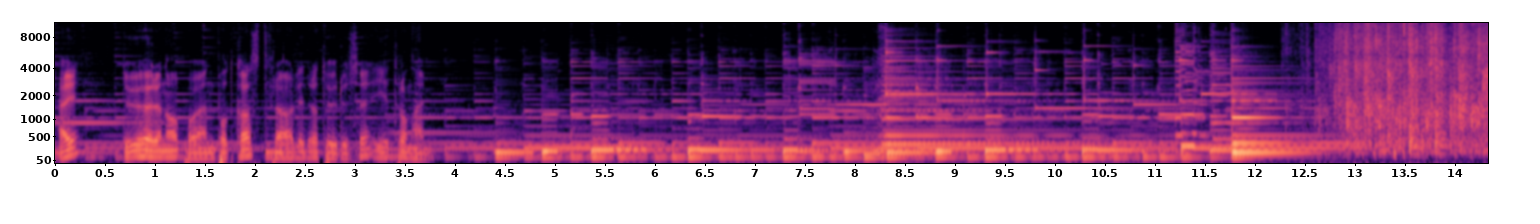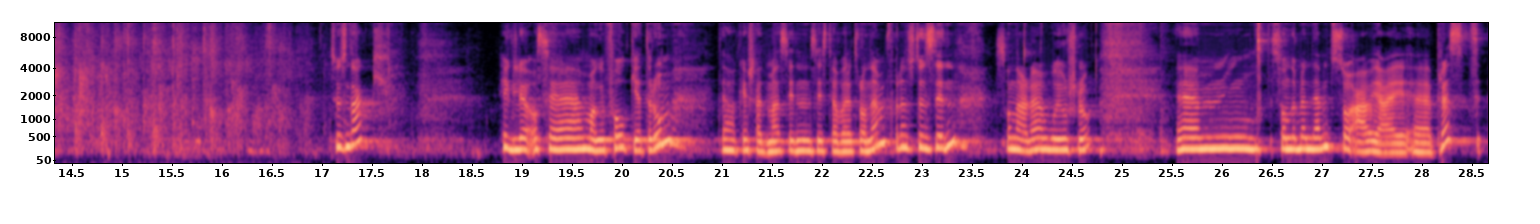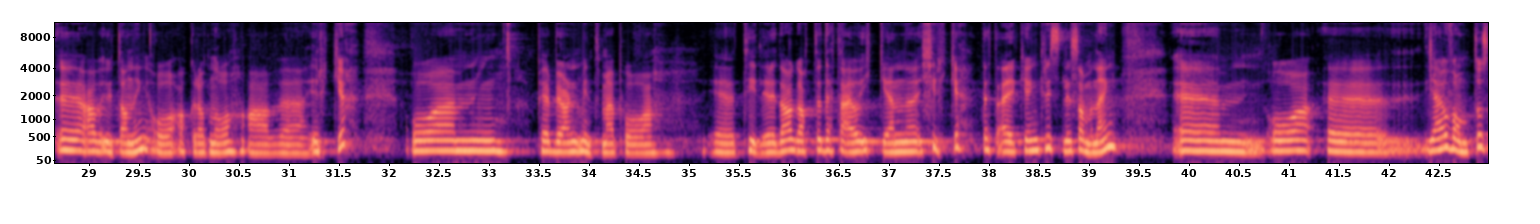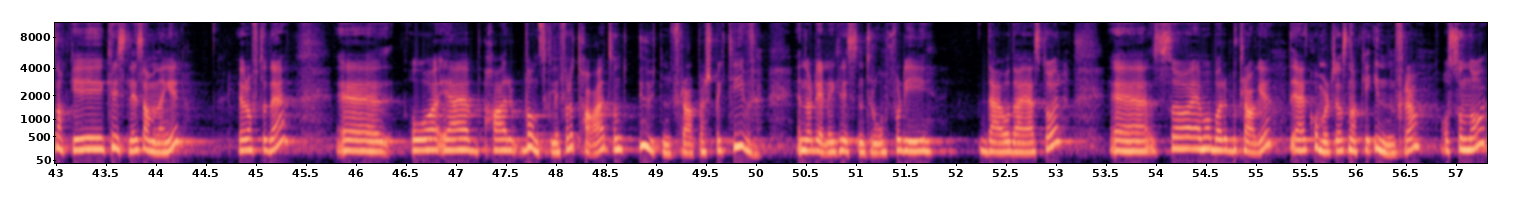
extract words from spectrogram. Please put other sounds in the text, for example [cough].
Hei, du hører nå på en podkast fra Litteraturhuset i Trondheim. Tusen takk. Hyggelig å se mange folk i et rom. Det har ikke skjedd meg siden sist jeg var i Trondheim for en stund siden. Sånn er det å bo i Oslo. Um, som det ble nevnt, så er jo jeg eh, prest eh, av utdanning og akkurat nå av eh, yrke. Og um, Per Bjørn minte meg på tidligere i dag at dette er jo ikke en kirke. Dette er ikke en kristelig sammenheng. Um, og jeg er jo vant til å snakke i kristelige sammenhenger. Gjør ofte det. Eh, og jeg har vanskelig for å ta et sånt utenfra-perspektiv når det gjelder kristen tro. fordi det er jo der jeg står. Eh, så jeg må bare beklage. Jeg kommer til å snakke innenfra også nå.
